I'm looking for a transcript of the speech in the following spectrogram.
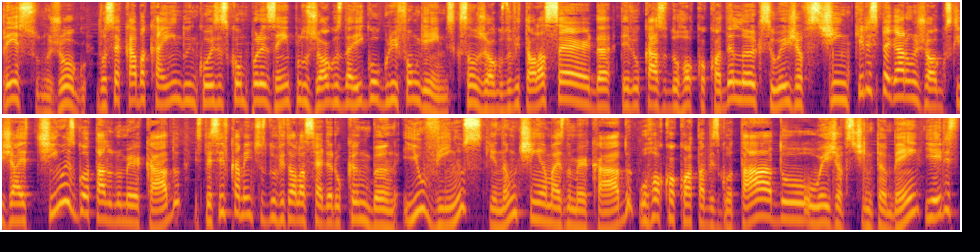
preço no jogo, você acaba caindo em coisas como, por exemplo, os jogos da Eagle Griffon Games, que são os jogos do Vital Lacerda, teve o caso do Rococó Deluxe, o Age of Steam, que eles pegaram jogos que já tinham esgotado no mercado, especificamente os do Vital Lacerda era o Kanban e o Vinhos, que não tinha mais no mercado. O Rococó tava esgotado, o Age of Steam também. E eles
